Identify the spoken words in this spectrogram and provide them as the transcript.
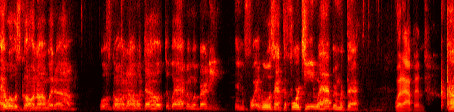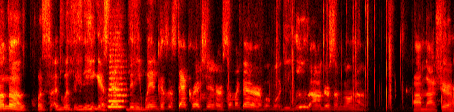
Hey, what was going on with um? What was going on with the whole? Thing? What happened with Bernie in the four? What was that? The fourteen? What happened with that? What happened? I don't know. Was was he, did he get stat? Did he win because of stat correction or something like that, or what? what did he lose? I don't know. There's something going on. I'm not sure.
